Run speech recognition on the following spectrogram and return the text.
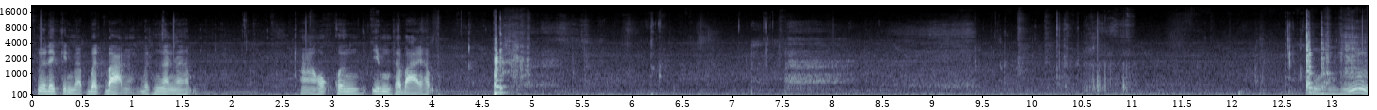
เพื่อได้กินแบบเบิดบ้านเบิดเงินนะครับ หาหกคนอิ่มสบายครับอืม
